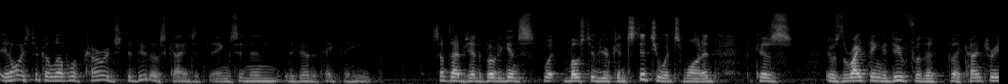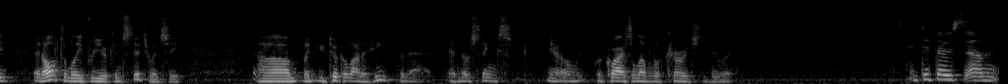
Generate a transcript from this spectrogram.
it always took a level of courage to do those kinds of things and then to be able to take the heat. Sometimes you had to vote against what most of your constituents wanted because it was the right thing to do for the, for the country and ultimately for your constituency. Um, but you took a lot of heat for that. And those things, you know, requires a level of courage to do it. Did those um,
